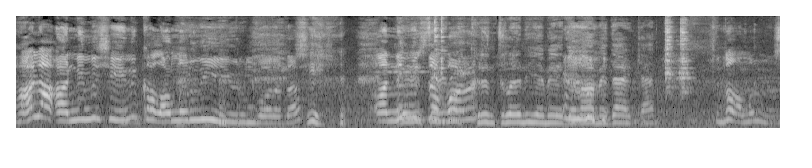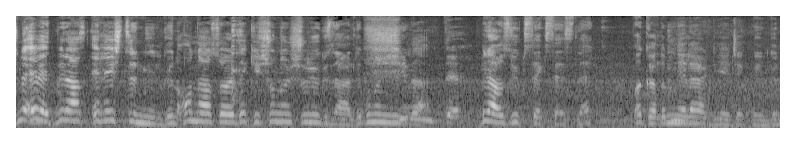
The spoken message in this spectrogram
Hala annemin şeyinin kalanlarını yiyorum bu arada. şey, Annemin sabahı. kırıntılarını yemeye devam ederken. Şunu anlamıyorum. Şimdi evet biraz eleştir Nilgün. Ondan sonra de ki şunun şuyu güzeldi. Bunun şuyu da. Şimdi Biraz yüksek sesle. Bakalım neler diyecek Nilgün.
